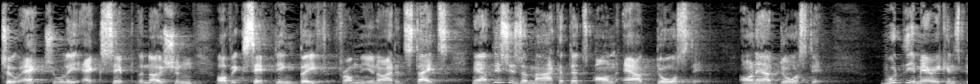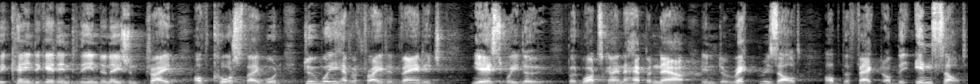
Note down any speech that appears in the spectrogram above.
to actually accept the notion of accepting beef from the United States. Now, this is a market that's on our doorstep. On our doorstep. Would the Americans be keen to get into the Indonesian trade? Of course they would. Do we have a freight advantage? Yes, we do. But what's going to happen now in direct result of the fact of the insult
